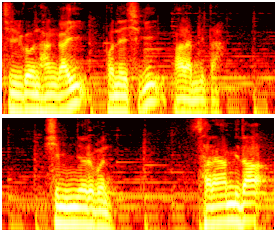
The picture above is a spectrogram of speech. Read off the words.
즐거운 한가위 보내시기 바랍니다. 시민 여러분, 사랑합니다.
